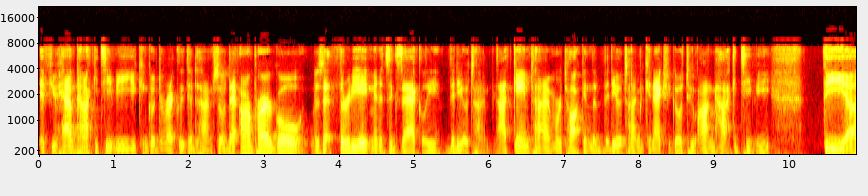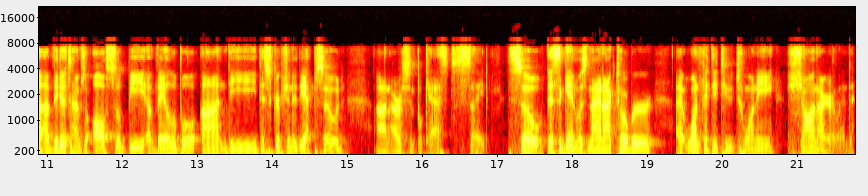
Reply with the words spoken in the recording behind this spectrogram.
if you have Hockey TV, you can go directly to the time. So that Arnprior goal was at 38 minutes exactly, video time, not game time. We're talking the video time you can actually go to on Hockey TV. The uh, video times will also be available on the description of the episode on our Simplecast site. So this again was 9 October at 152.20, Sean Ireland.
